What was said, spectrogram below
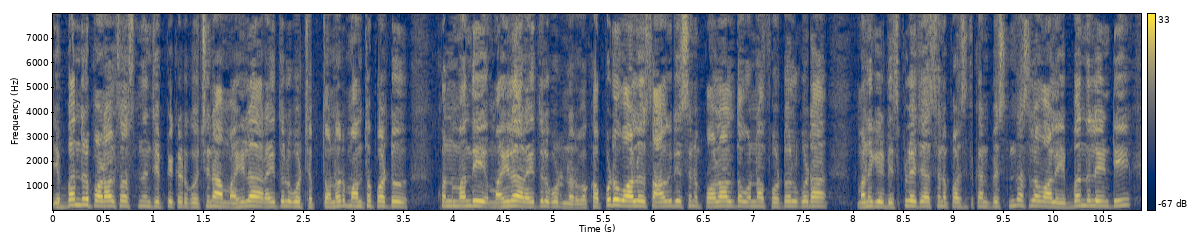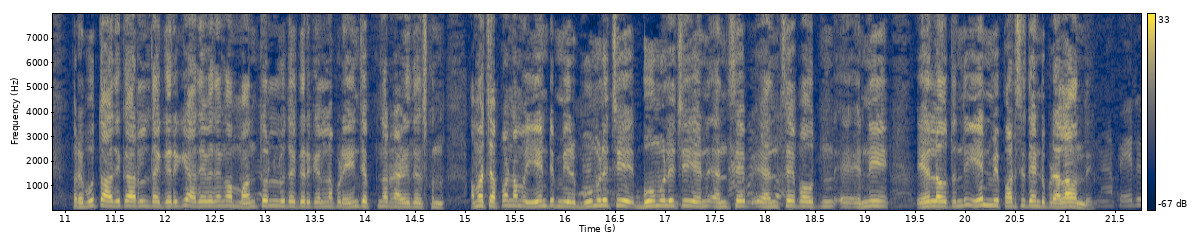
ఇబ్బందులు పడాల్సి వస్తుందని చెప్పి ఇక్కడికి వచ్చిన మహిళా రైతులు కూడా చెప్తా ఉన్నారు మనతో పాటు కొంతమంది మహిళా రైతులు కూడా ఉన్నారు. ఒకప్పుడు వాళ్ళు సాగు చేసిన పొలాలతో ఉన్న ఫోటోలు కూడా మనకి డిస్ప్లే చేస్తున్న పరిస్థితి కనిపిస్తుంది. అసలు వాళ్ళ ఇబ్బందులు ఏంటి? ప్రభుత్వ అధికారుల దగ్గరికి అదేవిధంగా మంత్రుల దగ్గరికి వెళ్ళినప్పుడు ఏం చెప్తున్నారని అడిగి తెలుసుకుందాం. అమ్మ చెప్పండి అమ్మ ఏంటి మీరు భూములు ఇచ్చి భూములు ఇచ్చి ఎన్ని- ఎంతసేపు ఎంతసేపు అవుతుంది ఎన్ని ఏళ్ళు అవుతుంది? ఏంటి మీ పరిస్థితి ఏంటి ఇప్పుడు? ఎలా ఉంది? నా పేరు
